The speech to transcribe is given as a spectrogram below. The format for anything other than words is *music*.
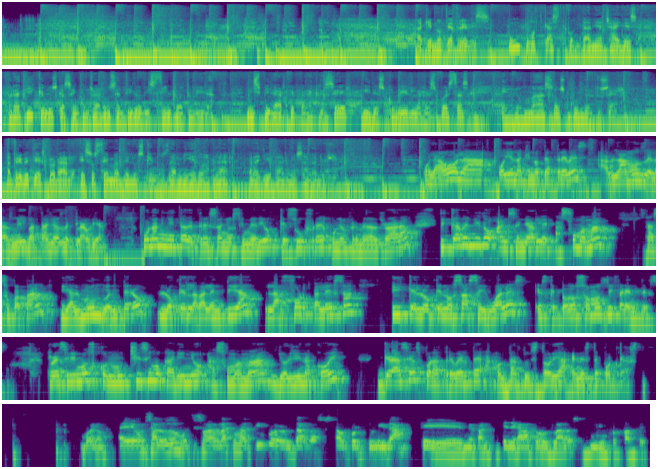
A que no te atreves, un podcast con Tania Chaides para ti que buscas encontrar un sentido distinto a tu vida, inspirarte para crecer y descubrir las respuestas en lo más oscuro de tu ser. Atrévete a explorar esos temas de los que nos da miedo hablar para llevarlos a la luz. Hola, hola. Hoy en A que no te atreves hablamos de las mil batallas de Claudia. Una niñita de tres años y medio que sufre una enfermedad rara y que ha venido a enseñarle a su mamá a su papá y al mundo entero lo que es la valentía, la fortaleza y que lo que nos hace iguales es que todos somos diferentes. Recibimos con muchísimo cariño a su mamá, Georgina Coy. Gracias por atreverte a contar tu historia en este podcast. Bueno, eh, un saludo, muchísimas gracias a ti por darnos esta oportunidad que me parece que llegar a todos lados es muy importante.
